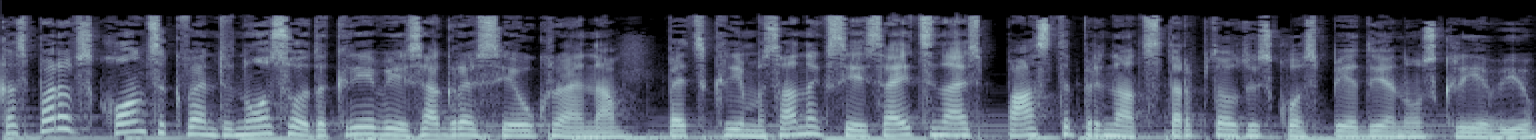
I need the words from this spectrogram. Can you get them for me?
Kasparovs konsekventi nosoda Krievijas agresiju Ukrainā, pēc Krīmas aneksijas aicinājis pastiprināt starptautisko spiedienu uz Krieviju.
